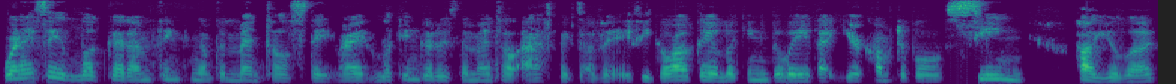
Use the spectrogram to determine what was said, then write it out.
When I say look good, I'm thinking of the mental state, right? Looking good is the mental aspect of it. If you go out there looking the way that you're comfortable seeing how you look,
